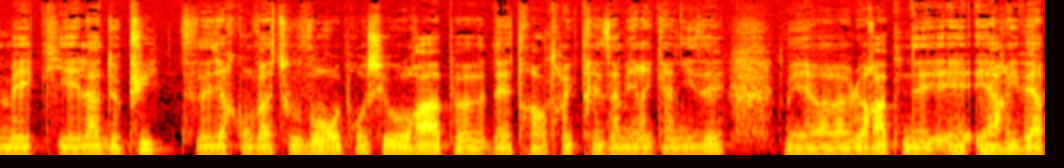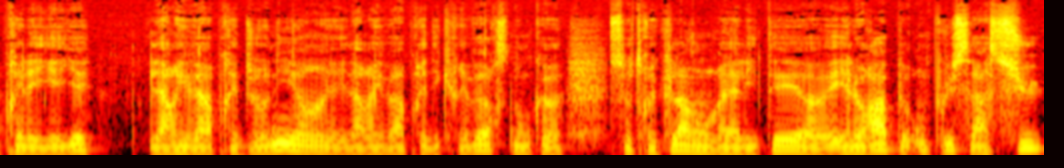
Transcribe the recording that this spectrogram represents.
mais qui est là depuis. C'est-à-dire qu'on va souvent reprocher au rap euh, d'être un truc très américanisé, mais euh, le rap est, arrivé après les yéyés. Il est arrivé après Johnny, hein, il est arrivé après Dick Rivers. Donc ce truc-là, en réalité, et le rap, en plus, a su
